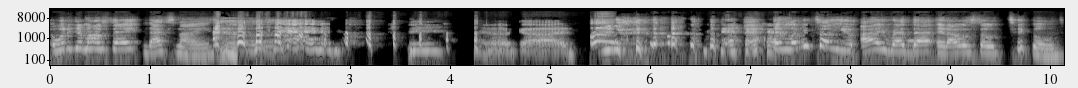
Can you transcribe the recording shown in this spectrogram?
what did your mom say? That's nice. oh God. and let me tell you, I read that and I was so tickled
